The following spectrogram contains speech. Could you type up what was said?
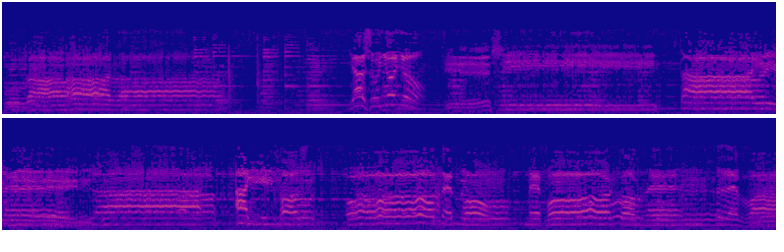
φουγάρα. Γεια σου νιόνιο. Και εσύ Καημένα Αγίος ο με πό με πόρτο με ρεβάρα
